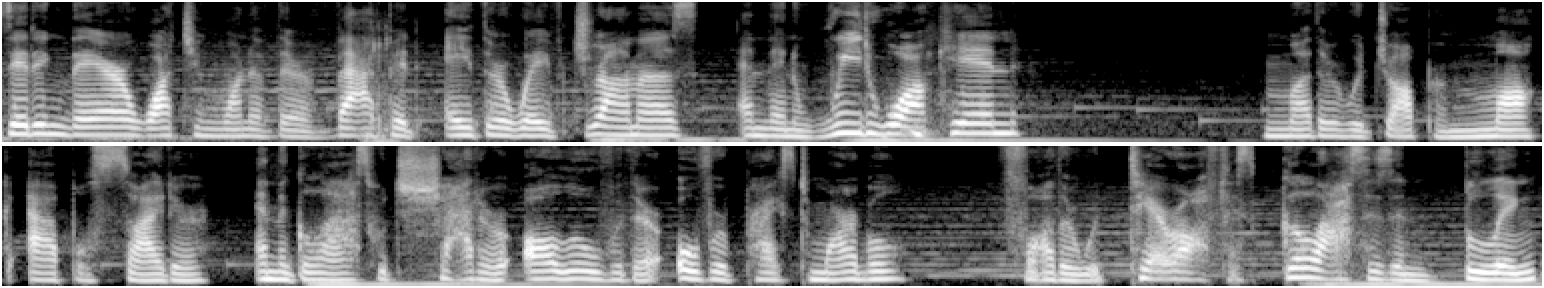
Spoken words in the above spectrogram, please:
sitting there watching one of their vapid aetherwave dramas, and then we'd walk in. Mother would drop her mock apple cider, and the glass would shatter all over their overpriced marble. Father would tear off his glasses and blink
